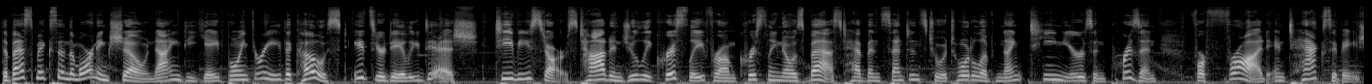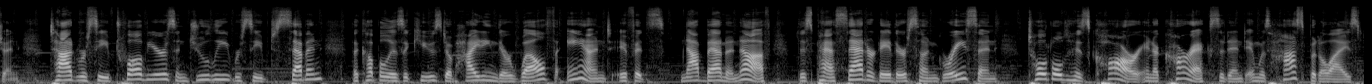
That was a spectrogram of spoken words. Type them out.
The best mix in the morning show, 98.3 The Coast. It's your daily dish. TV stars Todd and Julie Chrisley from Chrisley Knows Best have been sentenced to a total of 19 years in prison for fraud and tax evasion. Todd received 12 years and Julie received seven. The couple is accused of hiding their wealth, and if it's not bad enough, this past Saturday, their son Grayson totaled his car in a car accident and was hospitalized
